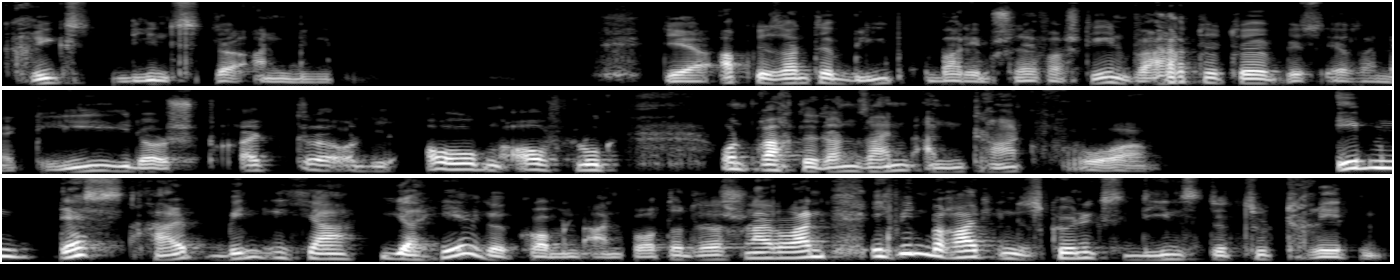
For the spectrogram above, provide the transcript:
Kriegsdienste anbieten. Der Abgesandte blieb bei dem Schläfer stehen, wartete, bis er seine Glieder streckte und die Augen aufschlug und brachte dann seinen Antrag vor. Eben deshalb bin ich ja hierher gekommen, antwortete das Schneiderlein. Ich bin bereit, in des Königs Dienste zu treten.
